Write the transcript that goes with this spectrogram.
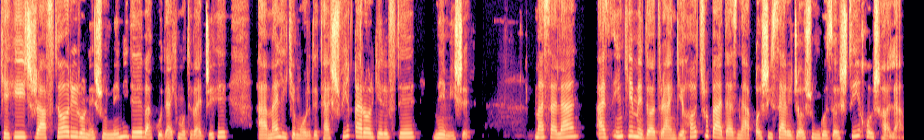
که هیچ رفتاری رو نشون نمیده و کودک متوجه عملی که مورد تشویق قرار گرفته نمیشه. مثلا از اینکه مداد رنگی هات رو بعد از نقاشی سر جاشون گذاشتی خوشحالم.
